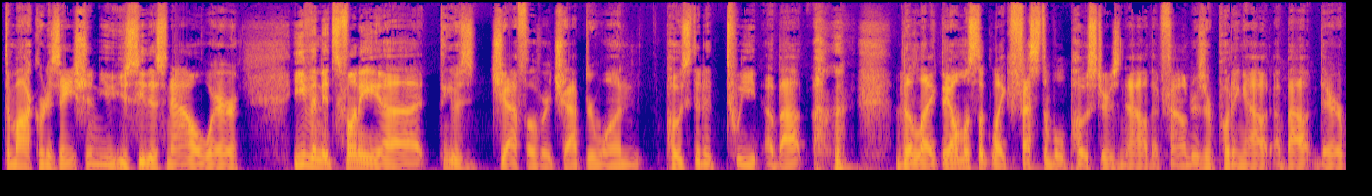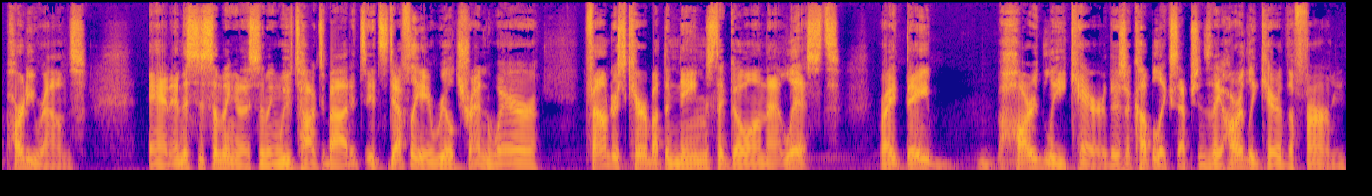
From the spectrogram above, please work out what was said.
democratization. You you see this now where even it's funny. Uh, I think it was Jeff over at Chapter One posted a tweet about the like they almost look like festival posters now that founders are putting out about their party rounds. And and this is something uh, something we've talked about. It's it's definitely a real trend where founders care about the names that go on that list, right? They hardly care. There's a couple exceptions. They hardly care the firm.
